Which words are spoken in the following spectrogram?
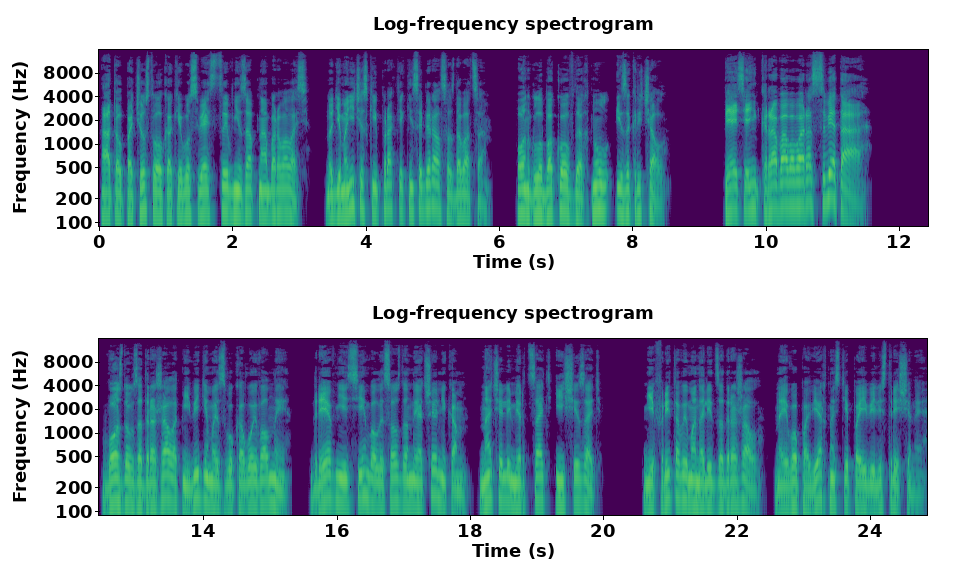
Атол почувствовал, как его связь с Ци внезапно оборвалась, но демонический практик не собирался сдаваться. Он глубоко вдохнул и закричал. «Песень кровавого рассвета!» Воздух задрожал от невидимой звуковой волны. Древние символы, созданные отшельником, начали мерцать и исчезать. Нефритовый монолит задрожал, на его поверхности появились трещины.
